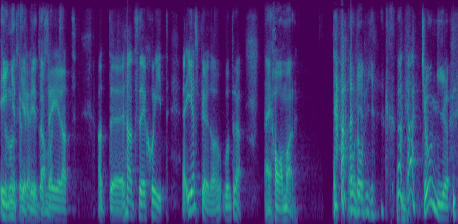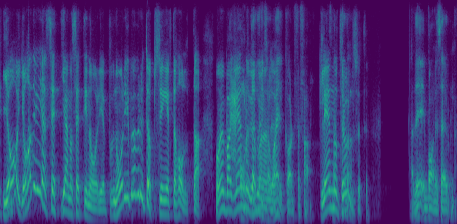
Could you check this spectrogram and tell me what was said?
Inget GP i Danmark. säger att, att, eh, att det är skit. Eh, Esbjerg då? Går inte det? Nej, Hamar. Norge. Kung ju. Ja, jag hade gärna sett, gärna sett i Norge. Norge behöver ett uppsving efter Holta. De har ju bara Glenn och Holta går ju gubbarna wildcard för fan. Glenn och Truls vet du. Ja, det är barnreserverna.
